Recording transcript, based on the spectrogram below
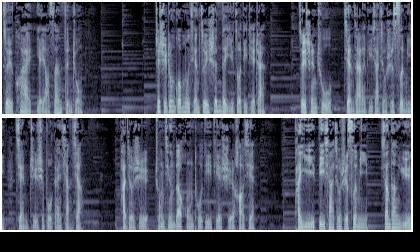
最快也要三分钟。这是中国目前最深的一座地铁站，最深处建在了地下九十四米，简直是不敢想象。它就是重庆的红土地铁十号线，它以地下九十四米，相当于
